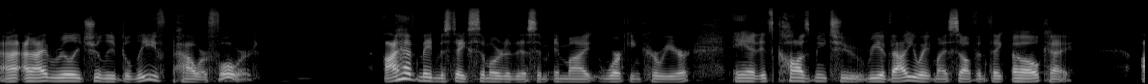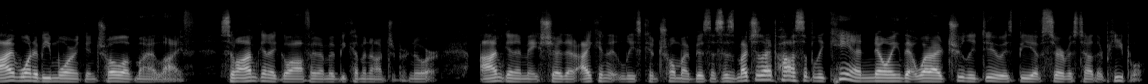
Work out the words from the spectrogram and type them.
And I really truly believe power forward. I have made mistakes similar to this in, in, my working career, and it's caused me to reevaluate myself and think, oh, okay, I want to be more in control of my life. So I'm going to go off and I'm going to become an entrepreneur. I'm going to make sure that I can at least control my business as much as I possibly can, knowing that what I truly do is be of service to other people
